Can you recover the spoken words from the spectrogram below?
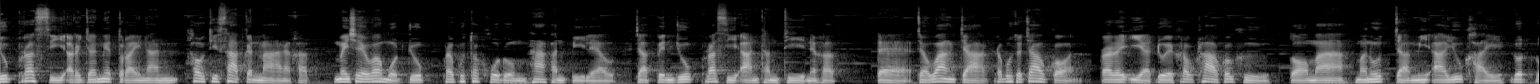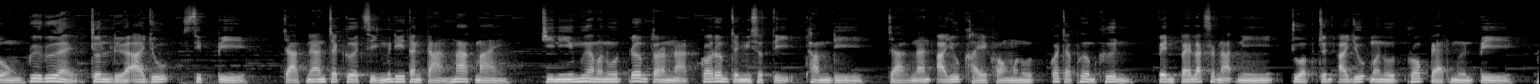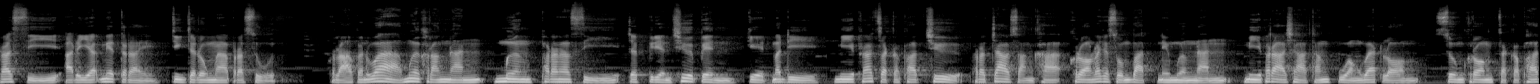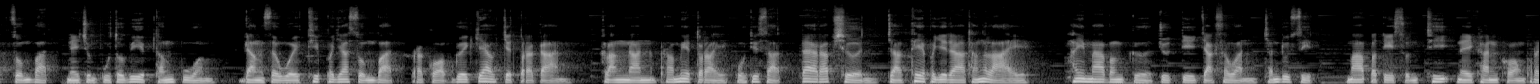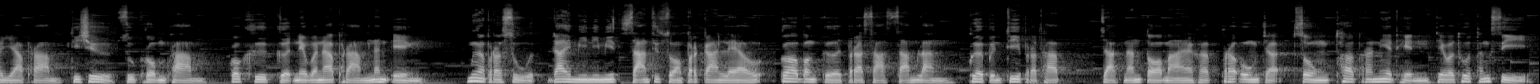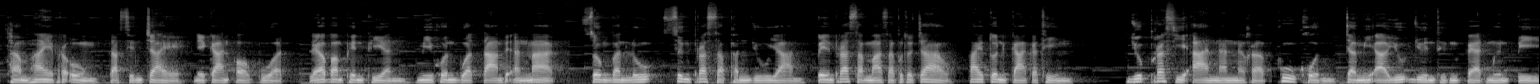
ยุคพระศรีอริยเมตไตรนั้นเท่าที่ทราบกันมานะครับ ไม่ใช่ว่าหมดยุคพระพุทธโคดม 5,000 ปีแล้ว จะเป็นยุคพระศรีอานทันทีนะครับ แต่จะว่างจากพระพุทธเจ้าก่อน รายละเอียดโดยคร่าวๆก็คือ ต่อมามนุษย์จะมีอายุไขลดลงเรื่อยๆ จนเหลืออายุ 10 ปี จากนั้นจะเกิดสิ่งไม่ดีต่างๆ มากมาย ทีนี้เมื่อมนุษย์เริ่มตระหนักก็เริ่มจะมีสติทำดี จากนั้นอายุไขของมนุษย์ก็จะเพิ่มขึ้น เป็นไปลักษณะนี้จวบจนอายุมนุษย์ครบ80,000 ปี พระศรีอริยเมตไตรจึงจะลงมาประสูติ กล่าวกันว่าเมื่อครั้งนั้นเมืองพราณสีจะเปลี่ยนชื่อเป็นเกตมดี มีพระจักรพรรดิชื่อพระเจ้าสังฆะครองราชสมบัติในเมืองนั้น มีพระราชาทั้งปวงแวดล้อม ทรงครองจักรพรรดิสมบัติในชมพูทวีปทั้งปวง ดังเสวยทิพยสมบัติประกอบด้วยแก้วเจ็ดประการ ครั้งนั้นพระเมตไตรโพธิสัตว์ได้รับเชิญจากเทพยดาทั้งหลาย ให้มาบังเกิดจุติจากสวรรค์ชั้นดุสิตมาปฏิสนธิในคันของภรยาพราหมณ์ที่ชื่อสุพรหมพราหมณ์ ก็คือเกิดในวรรณพราหมณ์นั่นเอง เมื่อประสูติได้มีนิมิต 32 ประการแล้ว ก็บังเกิดปราสาทสามหลัง เพื่อเป็นที่ประทับ จากนั้นต่อมานะครับ พระองค์จะทรงทอดพระเนตรเห็นเทวทูตทั้งสี่ทำให้พระองค์ตัดสินใจในการออกบวช แล้วบำเพ็ญเพียรมีคนบวชตามเป็นอันมากทรงบรรลุซึ่งพระสัพพัญญูญาณเป็นพระสัมมาสัมพุทธเจ้า ใต้ต้นกากระทิง ยุคพระศรีอานนั้นนะครับ ผู้คนจะมีอายุยืนถึง 80,000 ปี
